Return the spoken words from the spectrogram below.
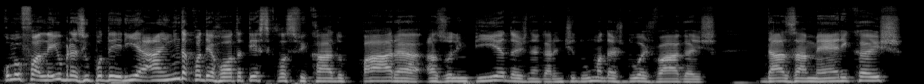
Como eu falei, o Brasil poderia, ainda com a derrota, ter se classificado para as Olimpíadas, né, garantido uma das duas vagas das Américas,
